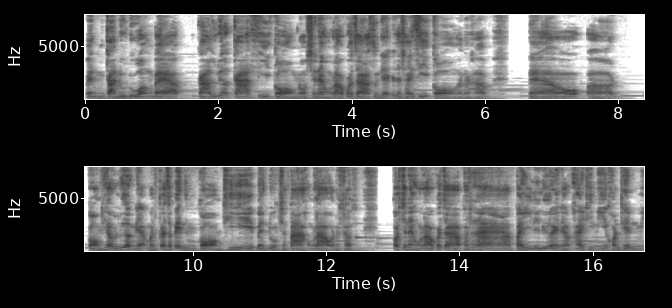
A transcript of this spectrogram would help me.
เป็นการดูดวงแบบการเลือกการ์ด4กองเนาะชแนลของเราก็จะส่วนใหญ่ก็จะใช้ 4 กองนะครับ แล้วกองที่เราเลือกเนี่ยมันก็จะเป็นกองที่เป็นดวงชะตาของเรานะครับ ก็ชแนลของเราก็จะพัฒนาไปเรื่อยๆนะครับ ใครที่มีคอนเทนต์มี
